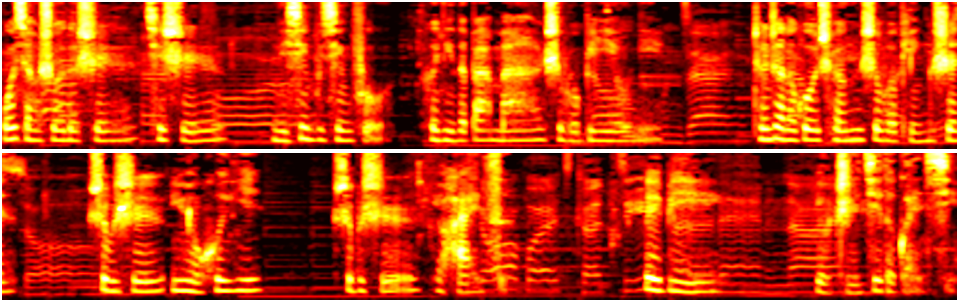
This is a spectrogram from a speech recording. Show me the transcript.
我想说的是，其实你幸不幸福？和你的爸妈是否庇佑你，成长的过程是否平顺，是不是拥有婚姻，是不是有孩子，未必有直接的关系。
